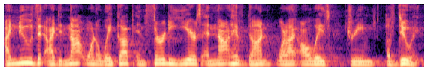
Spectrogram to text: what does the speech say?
I knew that I did not want to wake up in 30 years and not have done what I always dreamed of doing.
